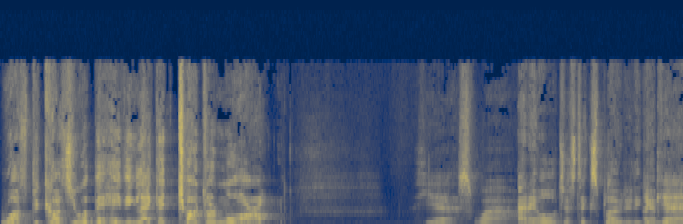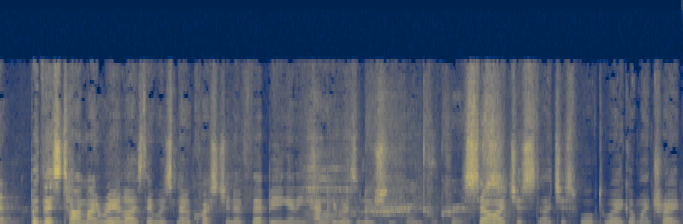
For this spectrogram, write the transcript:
Was because you were behaving like a total moron. Yes, wow. And it all just exploded again. But- Again. But, this time I realized there was no question of there being any happy oh, resolution. Crinkle crisps. So I just I just walked away, got my train.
